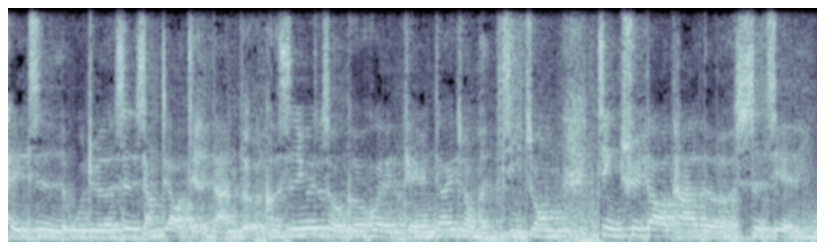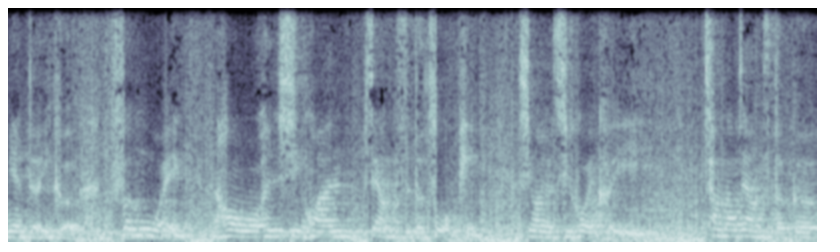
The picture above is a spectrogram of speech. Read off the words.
配置，我觉得是相较简单的。可是因为这首歌会给人家一种很集中进去到他的世界里面的一个氛围，然后我很喜欢这样子的作品，希望有机会可以唱到这样子的歌，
